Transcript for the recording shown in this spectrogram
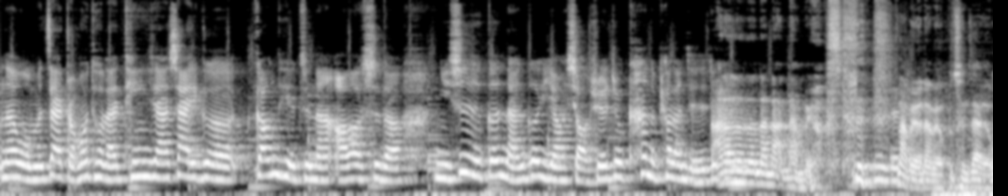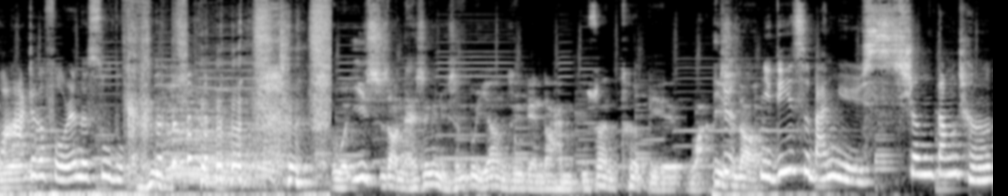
那我们再转过头来听一下下一个钢铁直男敖老师的。你是跟南哥一样，小学就看的漂亮姐姐就啊，那那那那 那没有，那没有那没有不存在的。哇，这个否认的速度。我意识到男生跟女生不一样的这一点倒还不算特别晚，意识到你第一次把女生当成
